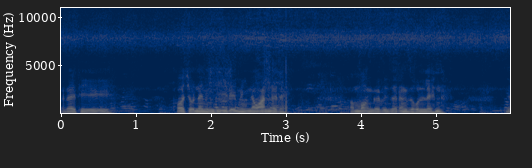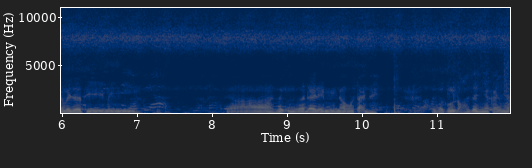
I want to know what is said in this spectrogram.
Ở đây thì có chỗ này mình nghỉ để mình nấu ăn ở đây. Và mọi người bây giờ đang dồn lên. Nhưng bây giờ thì mình đã dựng nước ở đây để mình nấu tại này. Bây giờ cũng đói rồi nha cả nhà.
